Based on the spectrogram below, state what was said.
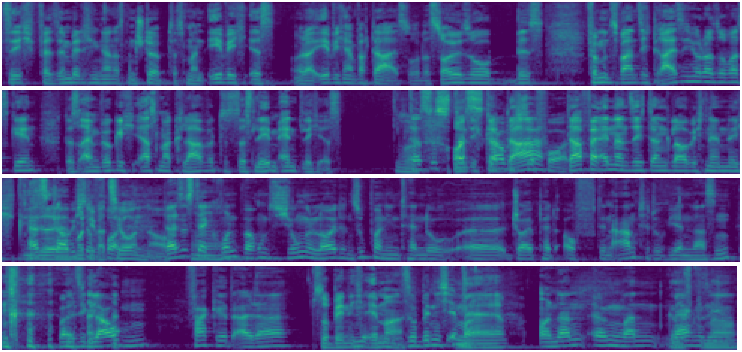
sich versinnbildlichen kann, dass man stirbt, dass man ewig ist oder ewig einfach da ist. So, das soll so bis 25, 30 oder sowas gehen, dass einem wirklich erstmal klar wird, dass das Leben endlich ist. So. Das ist- Und das ich glaube, glaub da, sofort. da verändern sich dann, glaube ich, nämlich Das diese glaub ich Motivationen sofort. auch. Das ist der Grund, warum sich junge Leute ein Super Nintendo äh, Joypad auf den Arm tätowieren lassen, weil sie glauben, fuck it, Alter. So bin ich immer. So bin ich immer. Ja. Und dann irgendwann merken genau.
